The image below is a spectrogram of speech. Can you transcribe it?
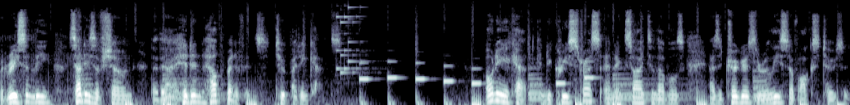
but recently studies have shown that there are hidden health benefits to petting cats. Owning a cat can decrease stress and anxiety levels as it triggers the release of oxytocin,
